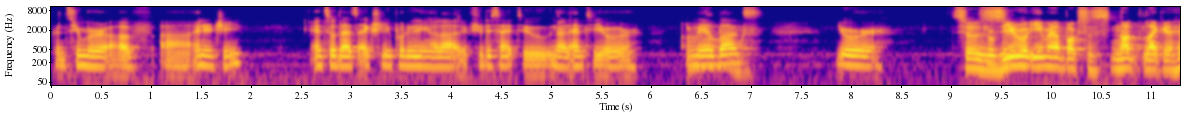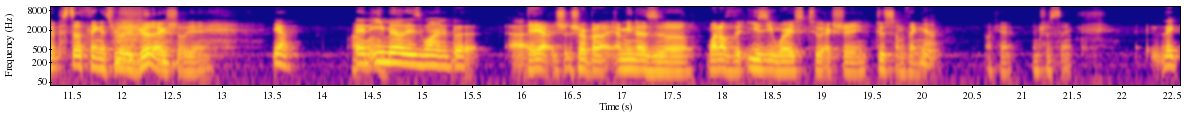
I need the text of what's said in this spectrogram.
consumer of uh, energy and so that's actually polluting a lot if you decide to not empty your email Oh. box your So For zero email box is not like a hipster thing. It's really good actually. yeah and Oh. email is one but uh, Yeah, yeah, sure. But I- I mean, as a, one of the easy ways to actually do something. Yeah. Okay, interesting. like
